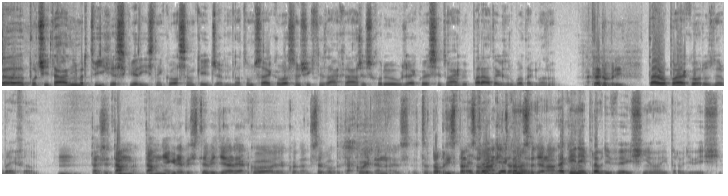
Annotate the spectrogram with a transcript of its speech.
Eh, počítání mrtvých je skvělý s Nikolasem Cagem. Na tom se jako vlastně všichni záchráři shodují, že jako jestli to nějak vypadá, tak zhruba takhle. No. A to je dobrý. To je opravdu jako hrozně dobrý film. Hmm, takže tam, tam někde byste viděl jako, jako ten předvo, takový ten to dobrý zpracování tak, toho, jako co dělá. Takový nejpravdivější, no, nejpravdivější.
